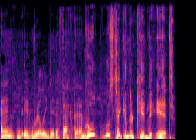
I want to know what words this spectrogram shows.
and it really did affect them. Who, who's taking their kid to it?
